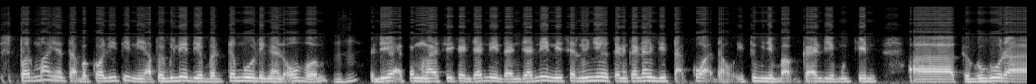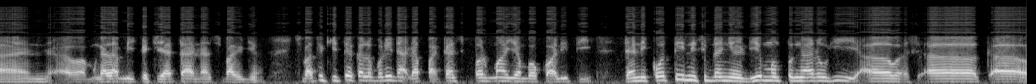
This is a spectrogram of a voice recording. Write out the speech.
Sperma yang tak berkualiti ni apabila dia bertemu dengan ovum, uh-huh. dia akan menghasilkan janin dan janin ni selalunya kadang-kadang dia tak kuat tau. Itu menyebabkan dia mungkin uh, keguguran, uh, mengalami kecacatan dan sebagainya. Sebab tu kita kalau boleh nak dapatkan sperma yang berkualiti dan nikotin ni sebenarnya dia mempengaruhi uh, uh, uh,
